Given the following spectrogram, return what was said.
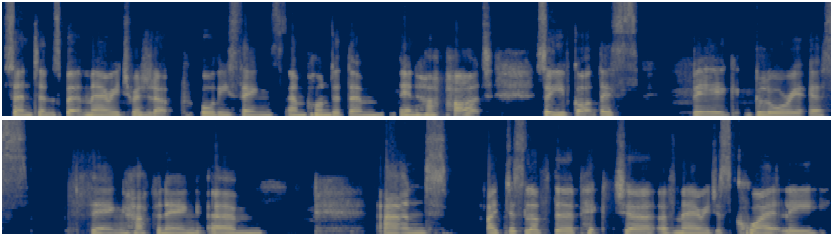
sentence, but Mary treasured up all these things and pondered them in her heart. So you've got this big, glorious thing happening. Um, and I just love the picture of Mary just quietly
